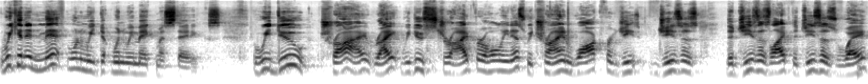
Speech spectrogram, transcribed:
We can admit when we do, when we make mistakes. We do try, right? We do strive for holiness. We try and walk for Jesus the Jesus life, the Jesus way,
